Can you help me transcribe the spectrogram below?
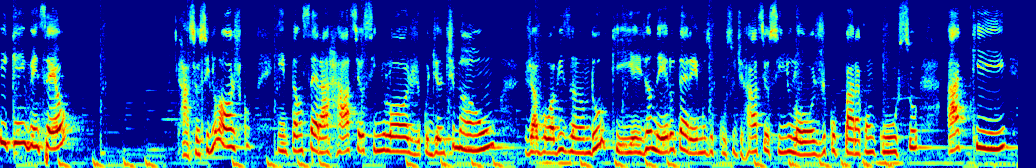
E quem venceu? Raciocínio lógico. Então será raciocínio lógico de antemão. Já vou avisando que em janeiro teremos o curso de raciocínio lógico para concurso aqui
